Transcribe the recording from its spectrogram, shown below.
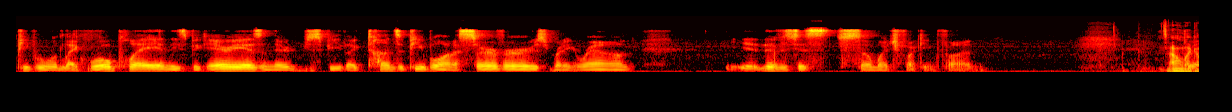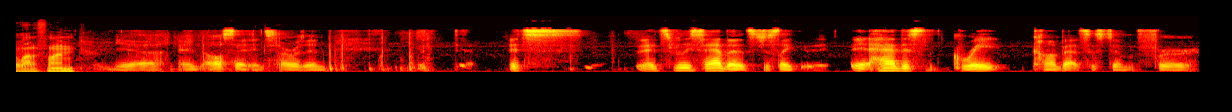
people would like role play in these big areas, and there'd just be like tons of people on a server just running around it, it was just so much fucking fun. Sounds like yeah. a lot of fun. Yeah, and all set in Star Wars, and it's it's really sad that it's just like it had this great combat system for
